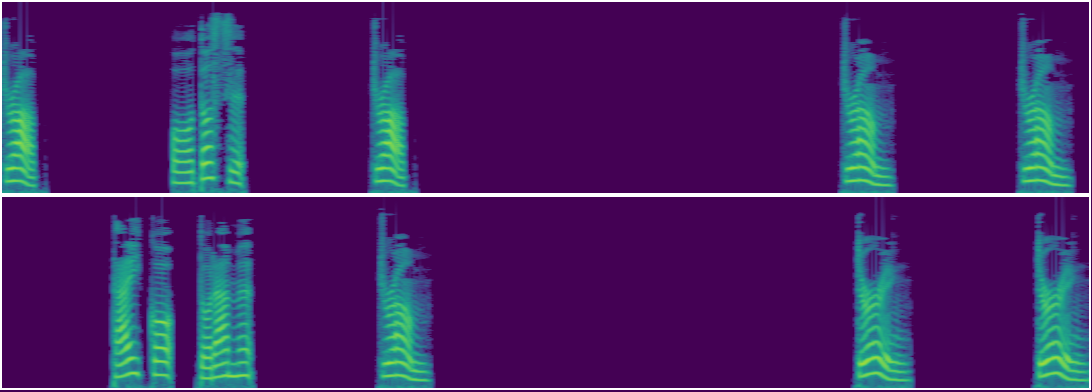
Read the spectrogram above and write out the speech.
drop, を落とす、 drop. drum, drum, 太鼓、ドラム、 drum. during, during,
